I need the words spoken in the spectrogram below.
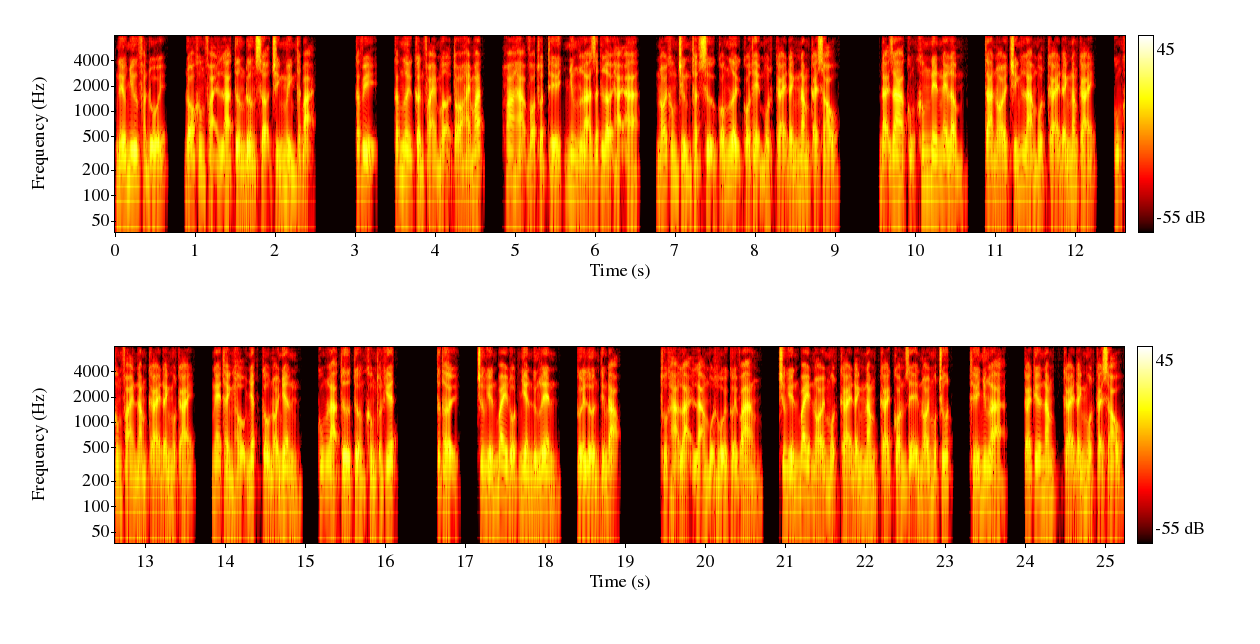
nếu như phản đối, đó không phải là tương đương sợ chính mình thất bại. Các vị, các ngươi cần phải mở to hai mắt, hoa hạ võ thuật thế nhưng là rất lợi hại à nói không chừng thật sự có người có thể một cái đánh năm cái sáu đại gia cũng không nên nghe lầm, ta nói chính là một cái đánh năm cái, cũng không phải năm cái đánh một cái, nghe thành hậu nhất câu nói nhân, cũng là tư tưởng không thuật khiết. Tức thời, trương yến bay đột nhiên đứng lên, cười lớn tiếng đạo. Thuộc hạ lại là một hồi cười vang, trương yến bay nói một cái đánh năm cái còn dễ nói một chút, thế nhưng là, cái kia năm cái đánh một cái sáu,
